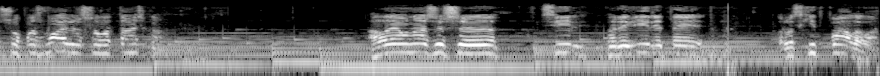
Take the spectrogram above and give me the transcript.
Ну що, пожвавішала тачка. Але у нас же ж е, ціль перевірити розхід палива.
